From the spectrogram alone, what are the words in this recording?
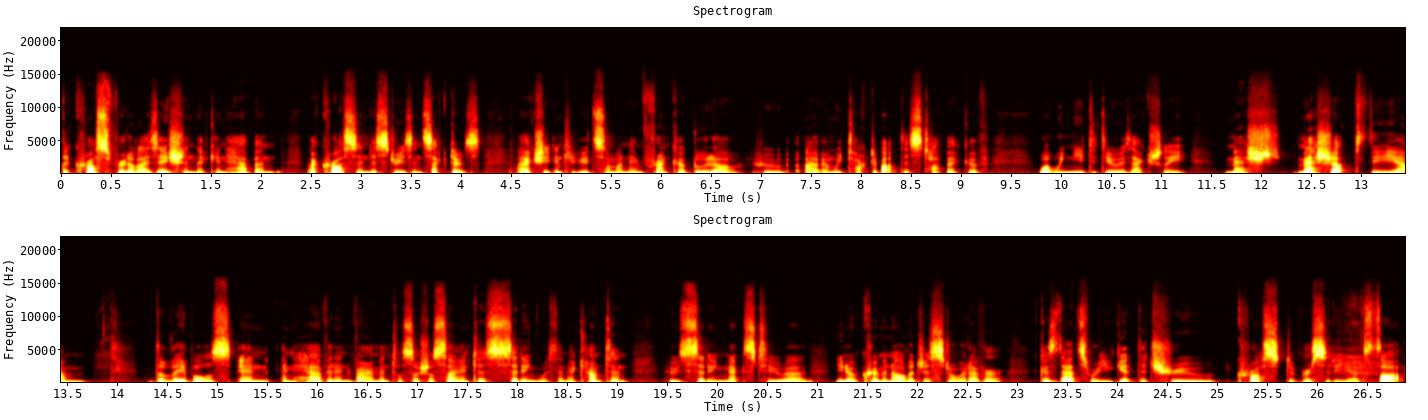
the cross fertilization that can happen across industries and sectors. I actually interviewed someone named Franca Bulo, who, uh, and we talked about this topic of what we need to do is actually mash mash up the um, the labels and and have an environmental social scientist sitting with an accountant who's sitting next to a you know criminologist or whatever because that's where you get the true cross diversity of thought,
